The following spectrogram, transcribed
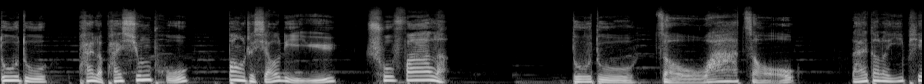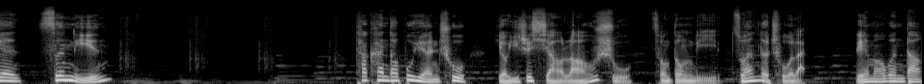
嘟嘟拍了拍胸脯，抱着小鲤鱼出发了。嘟嘟走啊走，来到了一片森林。他看到不远处有一只小老鼠从洞里钻了出来，连忙问道。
